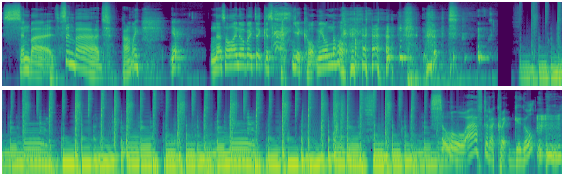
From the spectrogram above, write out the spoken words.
Sinbad. Sinbad, apparently. Yep. And that's all I know about it because you caught me on the hop. So, after a quick Google,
